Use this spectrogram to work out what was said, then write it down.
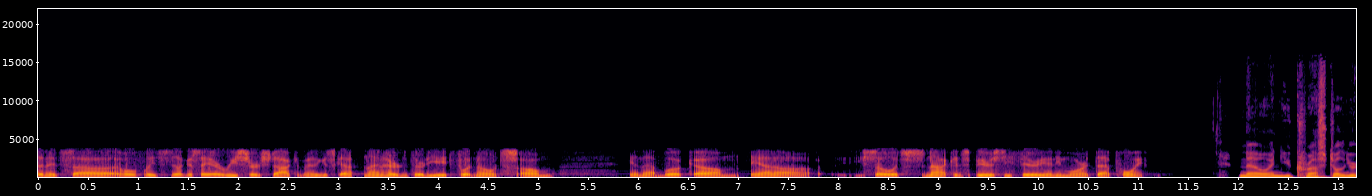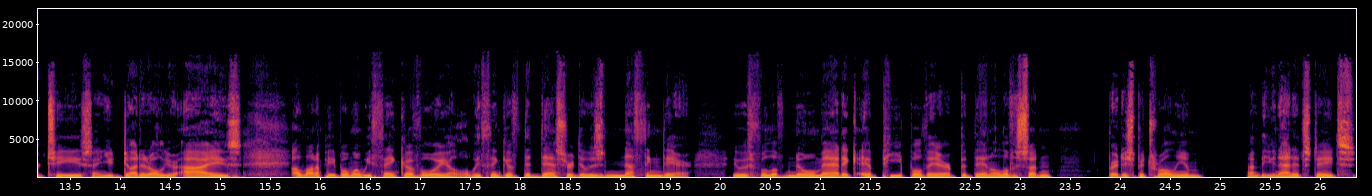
and it's uh, hopefully it's like I say, a research document. I think it's got 938 footnotes um, in that book, um, and uh, so it's not conspiracy theory anymore at that point. No, and you crushed all your T's and you dotted all your I's. A lot of people, when we think of oil, we think of the desert, there was nothing there. It was full of nomadic uh, people there. But then all of a sudden, British Petroleum and the United States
